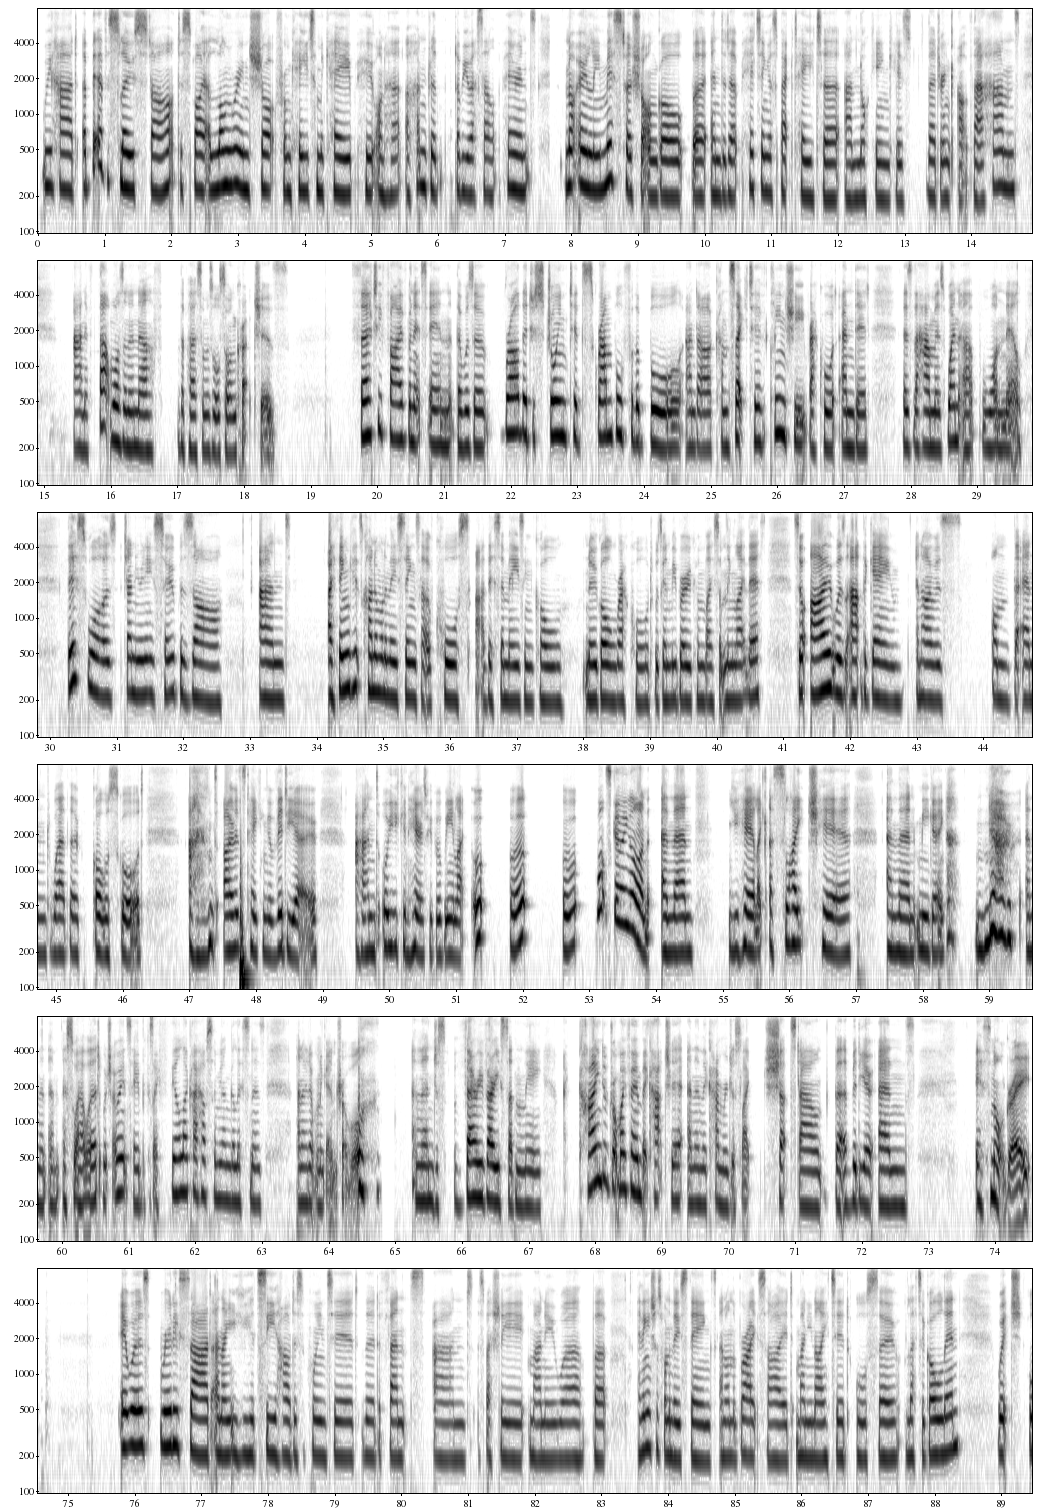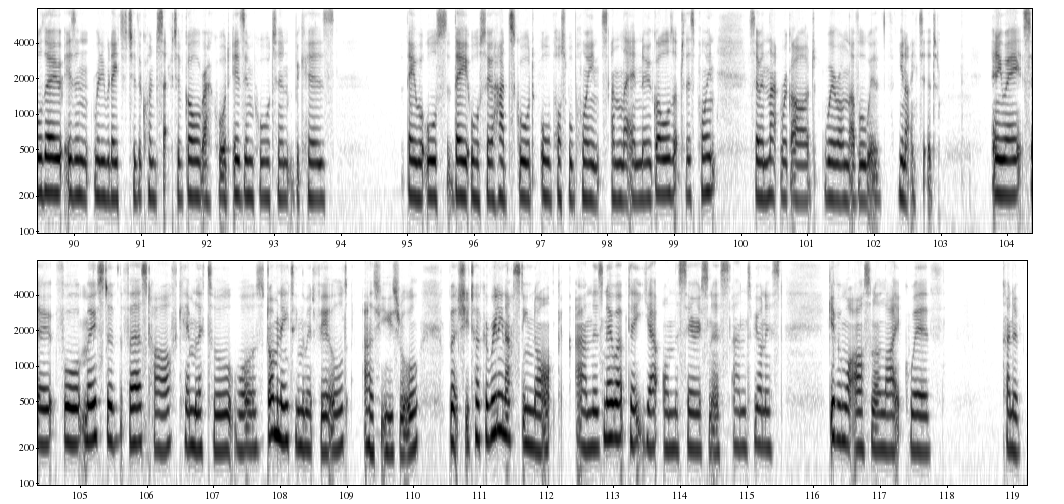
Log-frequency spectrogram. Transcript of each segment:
We had a bit of a slow start despite a long range shot from Katie McCabe, who on her 100th WSL appearance not only missed her shot on goal but ended up hitting a spectator and knocking his their drink out of their hands. And if that wasn't enough, the person was also on crutches. 35 minutes in, there was a rather disjointed scramble for the ball, and our consecutive clean sheet record ended as the Hammers went up 1 0. This was genuinely so bizarre, and I think it's kind of one of those things that, of course, uh, this amazing goal, no goal record was going to be broken by something like this. So I was at the game and I was on the end where the goal was scored, and I was taking a video, and all you can hear is people being like, oh, oh, oh, what's going on? And then you hear like a slight cheer, and then me going, no, and then um, a swear word, which I won't say because I feel like I have some younger listeners and I don't want to get in trouble. and then just very, very suddenly, I kind of drop my phone but catch it, and then the camera just like shuts down, the video ends. It's not great. It was really sad, and I, you could see how disappointed the defence and especially Manu were. But I think it's just one of those things. And on the bright side, Man United also let a goal in, which, although isn't really related to the consecutive goal record, is important because they were also they also had scored all possible points and let in no goals up to this point. So in that regard, we're on level with United. Anyway, so for most of the first half, Kim Little was dominating the midfield as usual, but she took a really nasty knock and there's no update yet on the seriousness. And to be honest, given what Arsenal are like with kind of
